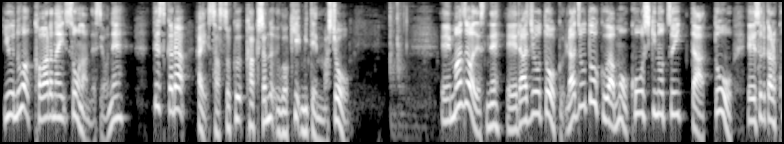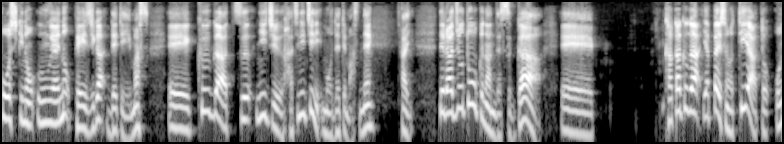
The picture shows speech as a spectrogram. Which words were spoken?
いうのは変わらないそうなんですよね。ですから、はい、早速各社の動き見てみましょう。え、まずはですね、え、ラジオトーク。ラジオトークはもう公式のツイッターと、え、それから公式の運営のページが出ています。え9月28日にもう出てますね。はい。で、ラジオトークなんですが、え価格がやっぱりそのティアと同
